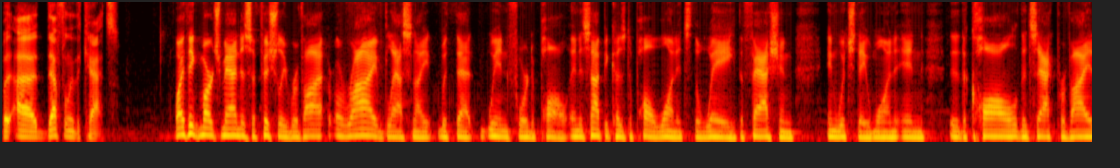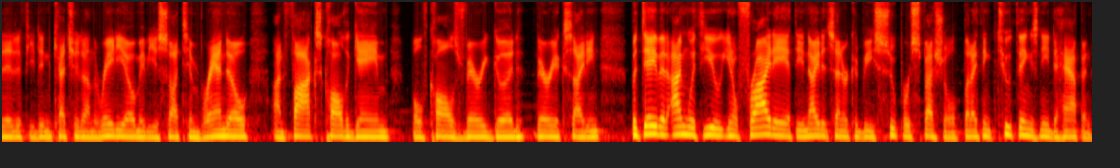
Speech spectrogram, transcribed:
but uh, definitely the Cats. Well, I think March Madness officially revi- arrived last night with that win for DePaul. And it's not because DePaul won, it's the way, the fashion in which they won. And the call that Zach provided, if you didn't catch it on the radio, maybe you saw Tim Brando on Fox call the game. Both calls very good, very exciting. But David, I'm with you. You know, Friday at the United Center could be super special, but I think two things need to happen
